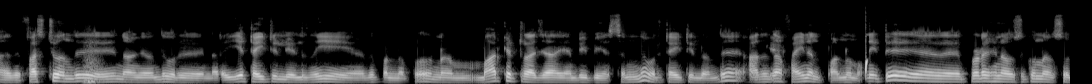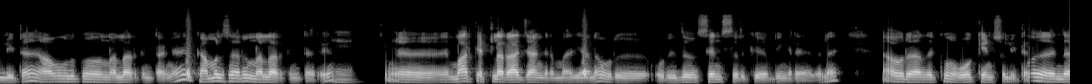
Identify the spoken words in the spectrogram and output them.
அது ஃபர்ஸ்ட் வந்து நாங்க வந்து ஒரு நெறைய டைட்டில் எழுதி இது பண்ணப்போ, நான் மார்க்கெட் ராஜா எம்பிபிஎஸ்ன்னு ஒரு டைட்டில் வந்து. அதுதான் ஃபைனல் பண்ணணும். பண்ணிட்டு புரொடக்ஷன் ஹவுஸுக்கும் நான் சொல்லிட்டேன். அவங்களுக்கும் நல்லா இருக்குன்ட்டாங்க. கமல் சாரும் நல்லா இருக்குன்ட்டாரு. ம். அ மார்க்கெட்ல ராஜாங்கிற மாரியான ஒரு ஒரு இது சென்ஸ் இருக்கு அப்படிங்கிற இதுல, அவரு அதுக்கும் ஓகேன்னு சொல்லிட்டாரு. இந்த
